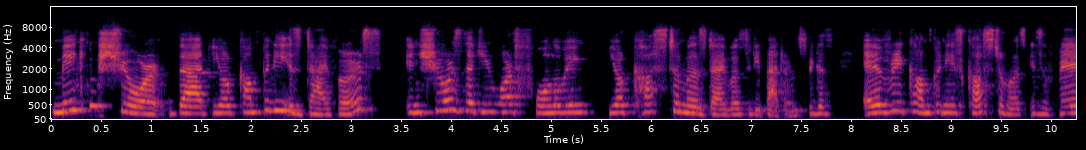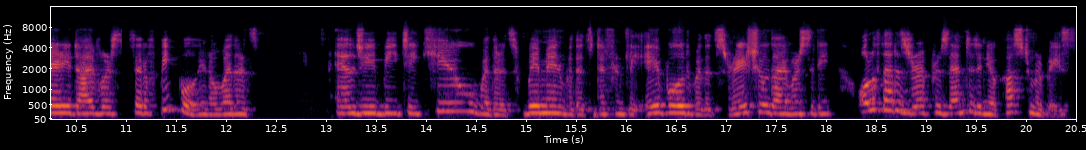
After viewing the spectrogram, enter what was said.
making sure that your company is diverse ensures that you are following your customers' diversity patterns because every company's customers is a very diverse set of people, you know, whether it's LGBTQ, whether it's women, whether it's differently abled, whether it's racial diversity, all of that is represented in your customer base.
